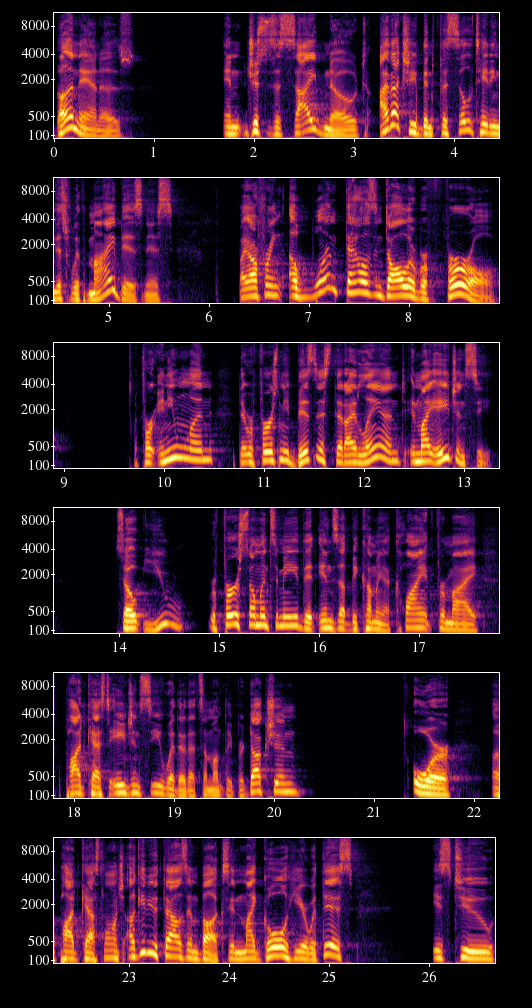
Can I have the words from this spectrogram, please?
bananas. And just as a side note, I've actually been facilitating this with my business by offering a $1,000 referral for anyone that refers me business that I land in my agency. So you refer someone to me that ends up becoming a client for my podcast agency, whether that's a monthly production or a podcast launch, I'll give you a thousand bucks. And my goal here with this is to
